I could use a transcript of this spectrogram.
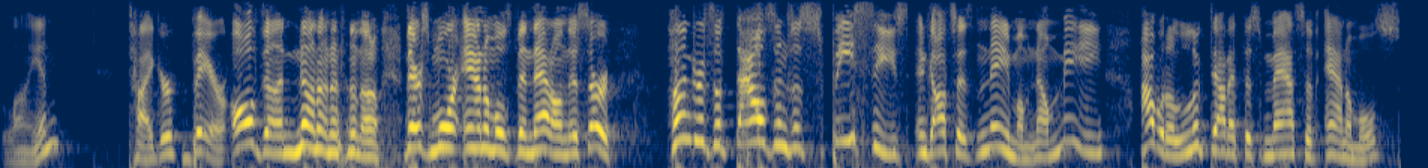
Lion, tiger, bear, all done. No, no, no, no, no. There's more animals than that on this earth. Hundreds of thousands of species. And God says, name them. Now, me, I would have looked out at this mass of animals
